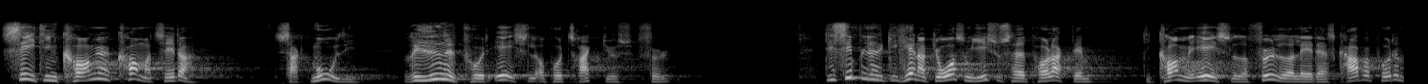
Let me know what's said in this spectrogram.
se din konge kommer til dig, sagt modig, ridende på et æsel og på et trækdyrs føl. Disciplene gik hen og gjorde, som Jesus havde pålagt dem. De kom med æslet og følget og lagde deres kapper på dem,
